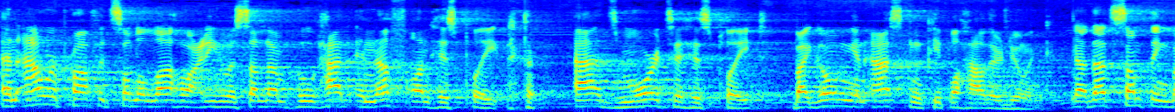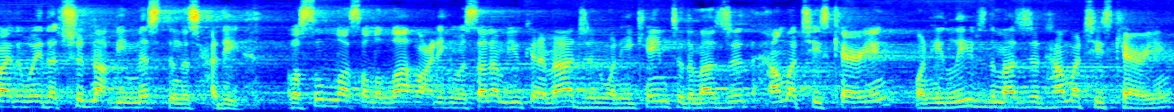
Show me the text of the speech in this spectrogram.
and our Prophet sallallahu alaihi wasallam, who had enough on his plate. adds more to his plate by going and asking people how they're doing. Now that's something, by the way, that should not be missed in this hadith. Rasulullah sallallahu you can imagine when he came to the masjid, how much he's carrying. When he leaves the masjid, how much he's carrying.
